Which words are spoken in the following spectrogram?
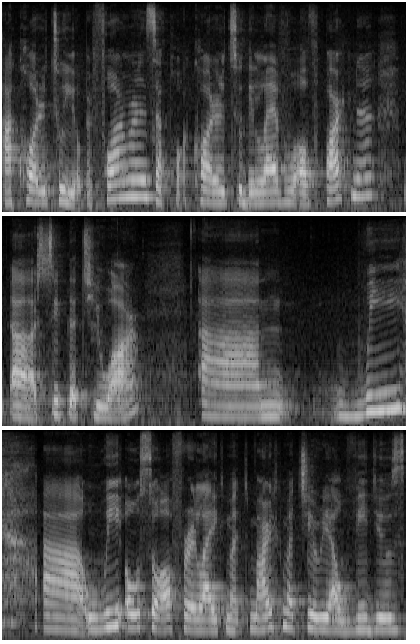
according to your performance, according to the level of partnership that you are. Um, we uh, we also offer like market material videos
